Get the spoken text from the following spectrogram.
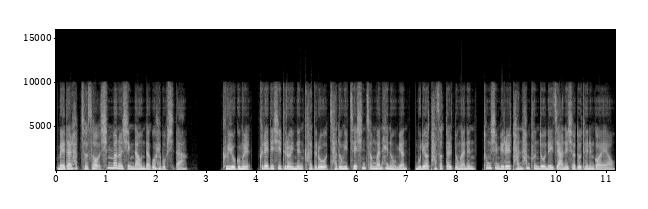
매달 합쳐서 10만 원씩 나온다고 해봅시다. 그 요금을 크레딧이 들어있는 카드로 자동이체 신청만 해놓으면 무려 5달 동안은 통신비를 단 한 푼도 내지 않으셔도 되는 거예요.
